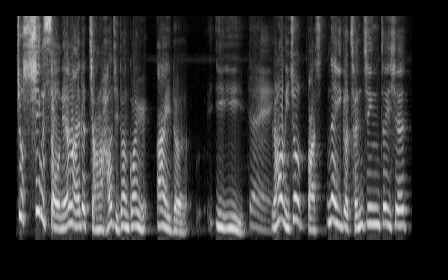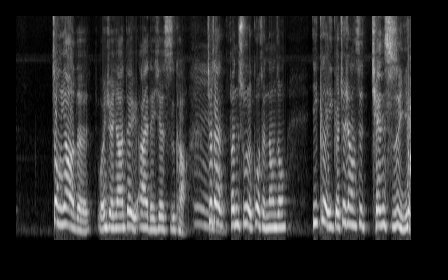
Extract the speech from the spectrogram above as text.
就信手拈来的讲了好几段关于爱的。意义。对，然后你就把那一个曾经这些重要的文学家对于爱的一些思考，嗯，就在分书的过程当中，一个一个就像是签诗一样，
